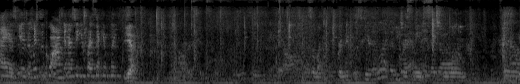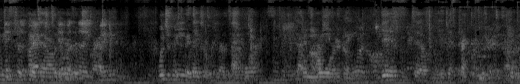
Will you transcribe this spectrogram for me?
Hi, excuse me, Mr. Kwan, can I see you for a second, please? Yeah, all that's explicit. So like for Nicholas here, he just needs to, um, he needs to the pay attention to it the was the numbers. equation. Which just needs to means pay they attention could to read the the numbers. title marks. That And was my more biggest than thing. This tells me that they practice with read it, the give me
